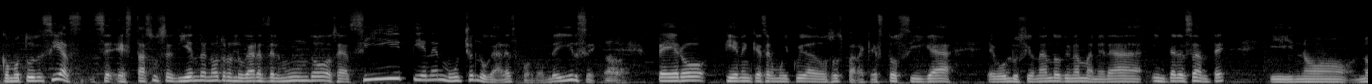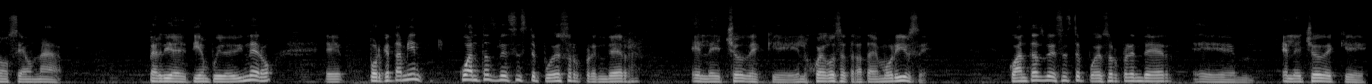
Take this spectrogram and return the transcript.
como tú decías, se está sucediendo en otros lugares del mundo. O sea, sí tienen muchos lugares por donde irse, pero tienen que ser muy cuidadosos para que esto siga evolucionando de una manera interesante y no, no sea una pérdida de tiempo y de dinero. Eh, porque también, ¿cuántas veces te puede sorprender el hecho de que el juego se trata de morirse? ¿Cuántas veces te puede sorprender eh, el hecho de que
